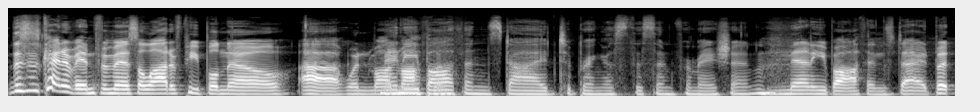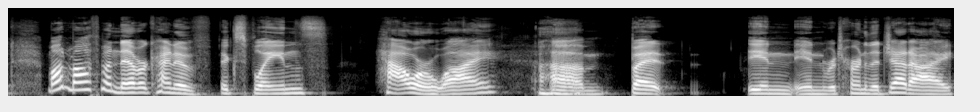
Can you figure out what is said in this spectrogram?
this is kind of infamous. A lot of people know uh, when Mon many Mothma, Bothans died to bring us this information. many Bothans died, but Mon Mothma never kind of explains how or why. Uh-huh. Um, but in in Return of the Jedi,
